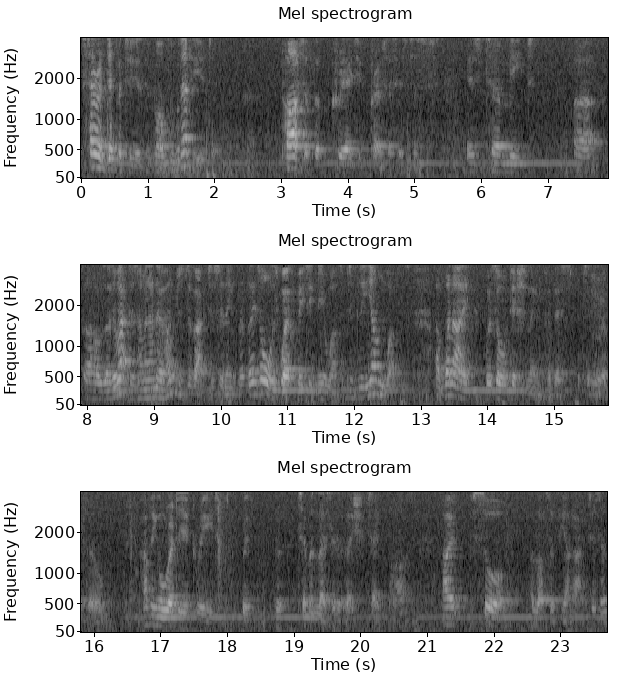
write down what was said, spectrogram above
serendipity is involved in whatever you do part of the creative process is to, is to meet uh, a whole load of actors. I mean, I know hundreds of actors in England, but it's always worth meeting new ones, particularly young ones. And when I was auditioning for this particular film, having already agreed with Tim and Lesley that they should take part, I saw a lot of young actors, and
